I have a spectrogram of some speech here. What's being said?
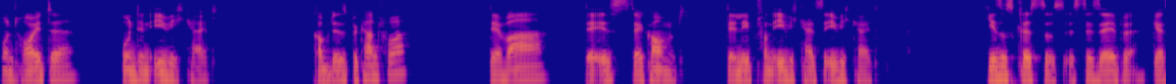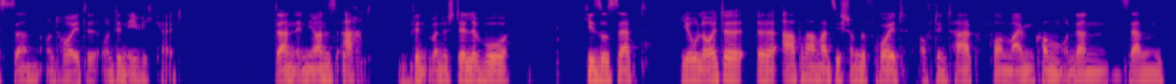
und heute und in Ewigkeit. Kommt dir das bekannt vor? Der war, der ist, der kommt, der lebt von Ewigkeit zu Ewigkeit. Jesus Christus ist derselbe gestern und heute und in Ewigkeit. Dann in Johannes 8 finden wir eine Stelle, wo Jesus sagt, jo Leute, äh, Abraham hat sich schon gefreut auf den Tag vor meinem Kommen. Und dann sagen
